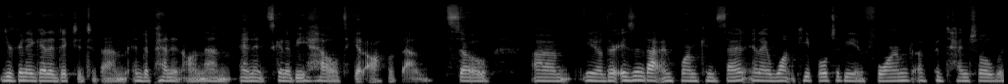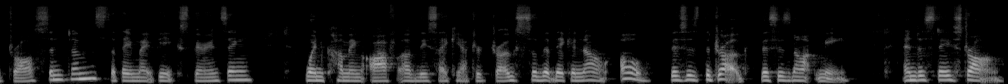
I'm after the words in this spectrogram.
you're going to get addicted to them and dependent on them, and it's going to be hell to get off of them. So, um, you know, there isn't that informed consent. And I want people to be informed of potential withdrawal symptoms that they might be experiencing when coming off of these psychiatric drugs so that they can know, oh, this is the drug, this is not me and to stay strong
